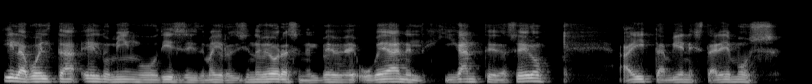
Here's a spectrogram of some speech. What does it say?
Y la vuelta el domingo 16 de mayo a las 19 horas en el BBVA, en el Gigante de Acero. Ahí también estaremos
